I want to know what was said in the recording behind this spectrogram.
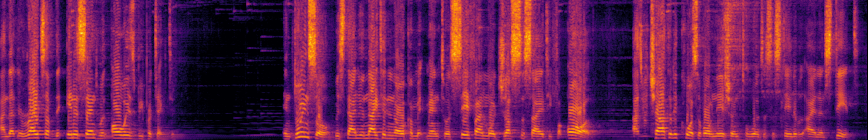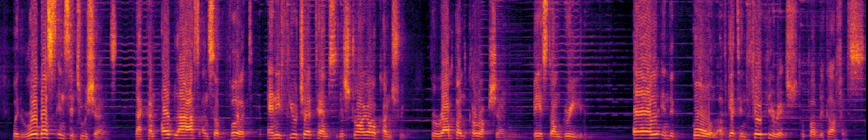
and that the rights of the innocent will always be protected. In doing so, we stand united in our commitment to a safer and more just society for all as we charter the course of our nation towards a sustainable island state with robust institutions that can outlast and subvert any future attempts to destroy our country through rampant corruption based on greed, all in the goal of getting filthy rich through public office.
